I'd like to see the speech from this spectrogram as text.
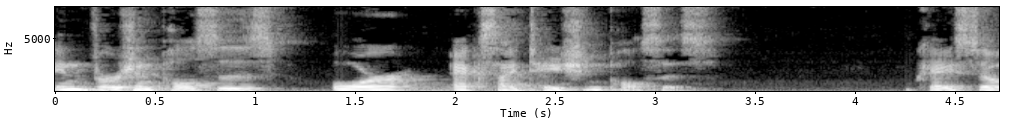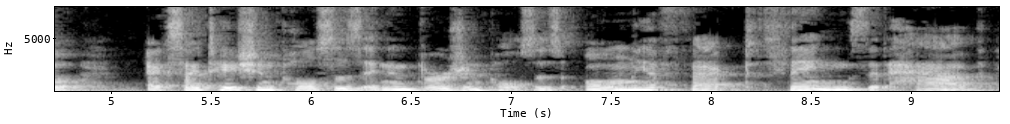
inversion pulses or excitation pulses. Okay, so excitation pulses and inversion pulses only affect things that have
